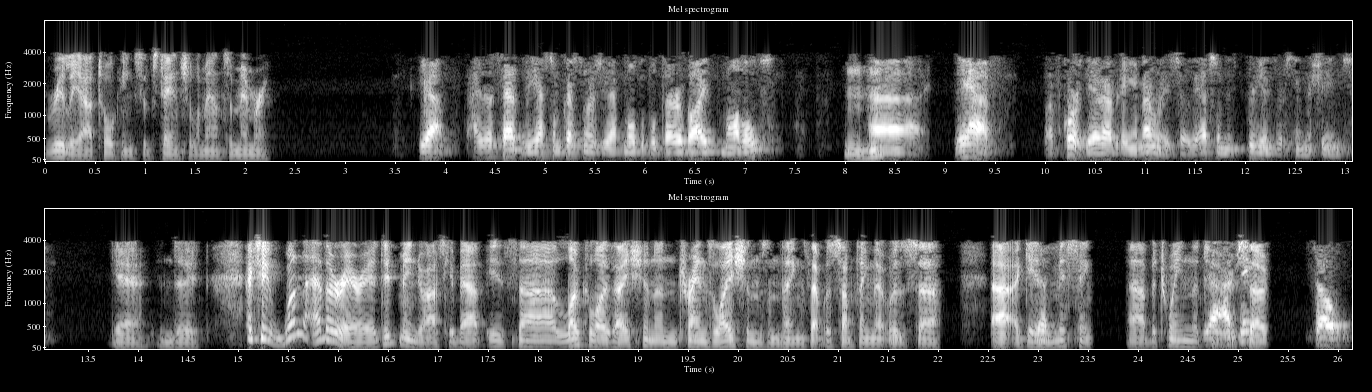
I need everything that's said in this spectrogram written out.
really are talking substantial amounts of memory. Yeah, as I said, we have some customers who have multiple terabyte models. Mm-hmm. Uh, they have of course, they have everything in memory, so they have some pretty interesting machines. Yeah, indeed. Actually, one other area I did mean to ask you about is uh, localization and translations and things. That was something that was uh, uh, again yes. missing uh, between the two. Yeah, think, so, so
